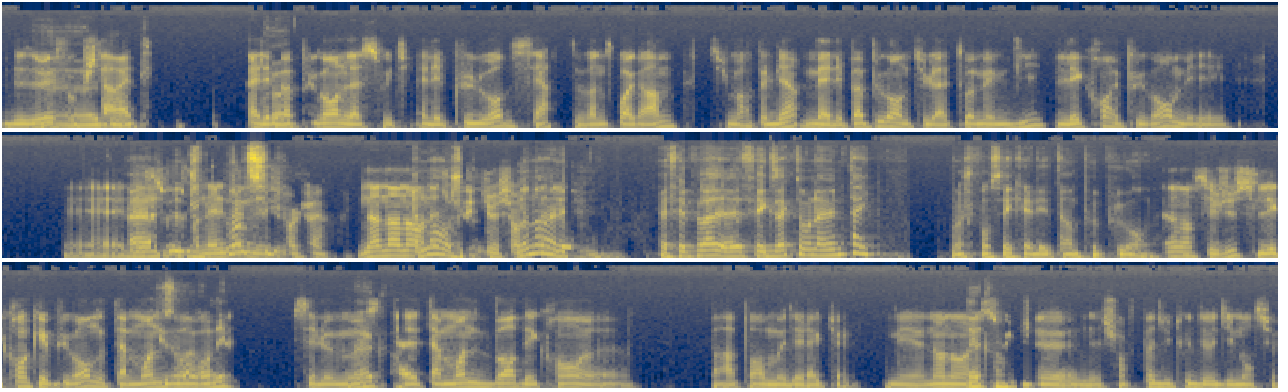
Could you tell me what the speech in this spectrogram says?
Désolé, il faut que je t'arrête. Elle n'est pas plus grande la Switch. Elle est plus lourde, certes, 23 grammes, si je me rappelle bien, mais elle n'est pas plus grande. Tu l'as toi-même dit. L'écran est plus grand, mais euh, la euh, Switch en elle-même ne change rien. Non, non, non, ah, la Switch ne change pas. Elle, fait pas. Elle fait exactement la même taille. Moi, je pensais qu'elle était un peu plus grande. Non, non, c'est juste l'écran qui est plus grand, donc tu as moins de bords. C'est le as moins de bords d'écran euh, par rapport au modèle actuel. Mais non, non, la Switch ne change pas du tout de dimension.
